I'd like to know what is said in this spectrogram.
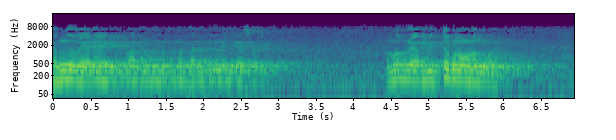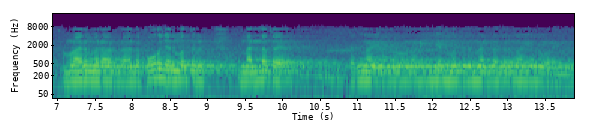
തെങ്ങ് വേറെ ആയിരിക്കും അതിൽ നിന്ന് കിട്ടുന്ന ഫലത്തിന് വ്യത്യാസം നമ്മൾ പറയും അത് വിത്ത് ഗുണമാണെന്ന് പറയും. നമ്മളാരും വരാറില്ല. അതിന്റെ പൂർവജന്മത്തിൽ നല്ല തെങ്ങായിരുന്നു അതുകൊണ്ടാണ് ഈ ജന്മത്തിൽ നല്ല തെങ്ങായി എന്ന് പറയുന്നത്.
